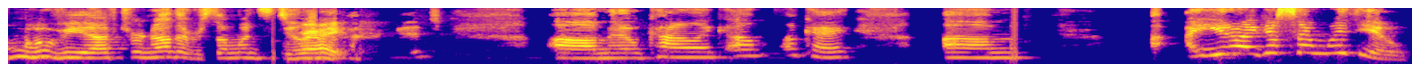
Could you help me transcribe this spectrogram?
movie after another, someone stealing Right. a package, um, and I'm kind of like, oh, okay. Um, I, you know, I guess I'm with you.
